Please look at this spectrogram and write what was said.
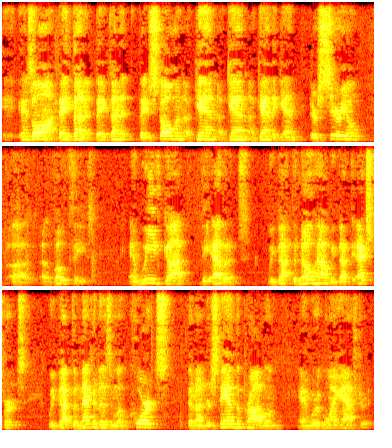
is on. They've done it. They've done it. They've stolen again, again, again, again. They're serial uh, uh, vote thieves. And we've got the evidence. We've got the know how. We've got the experts. We've got the mechanism of courts that understand the problem, and we're going after it.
